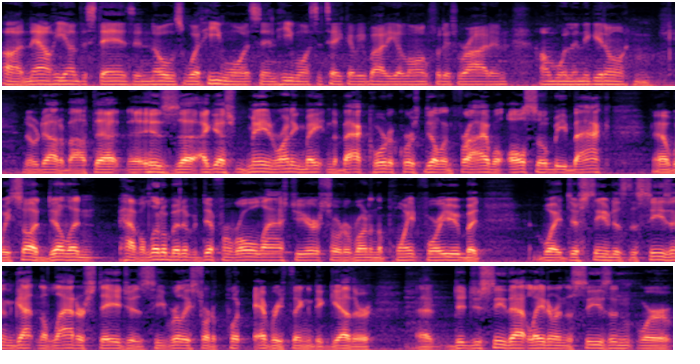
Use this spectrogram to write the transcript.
uh, now he understands and knows what he wants, and he wants to take everybody along for this ride, and I'm willing to get on. No doubt about that. Uh, His, uh, I guess, main running mate in the backcourt, of course, Dylan Frye will also be back. Uh, we saw Dylan have a little bit of a different role last year, sort of running the point for you, but boy, it just seemed as the season got in the latter stages, he really sort of put everything together. Uh, did you see that later in the season where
